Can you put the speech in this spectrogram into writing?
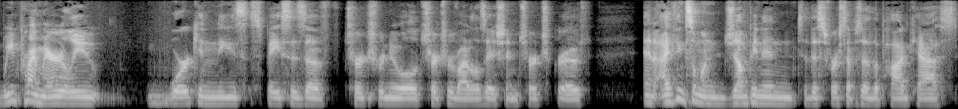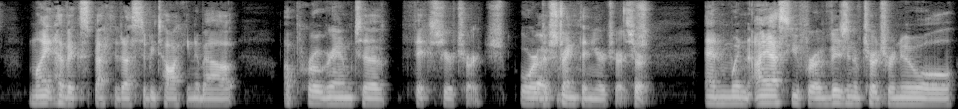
we primarily work in these spaces of church renewal, church revitalization, church growth. And I think someone jumping into this first episode of the podcast might have expected us to be talking about a program to fix your church or to strengthen your church. Sure. And when I ask you for a vision of church renewal,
